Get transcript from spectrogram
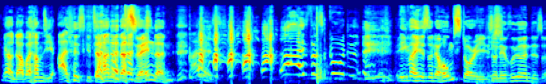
Ja, und dabei haben sie alles getan, um das, das zu ändern. Alles. ist das gut? Ich, ich mache hier so eine Home Story, so eine rührende. So.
